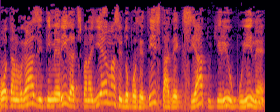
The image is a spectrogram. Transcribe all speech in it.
όταν βγάζει τη μερίδα της Παναγία μας την τοποθετεί στα δεξιά του Κυρίου που είναι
